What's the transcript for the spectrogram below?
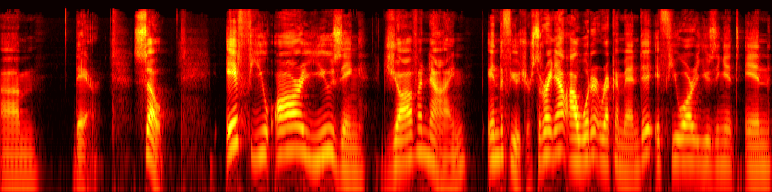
um, there. So, if you are using Java 9 in the future, so right now I wouldn't recommend it if you are using it in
